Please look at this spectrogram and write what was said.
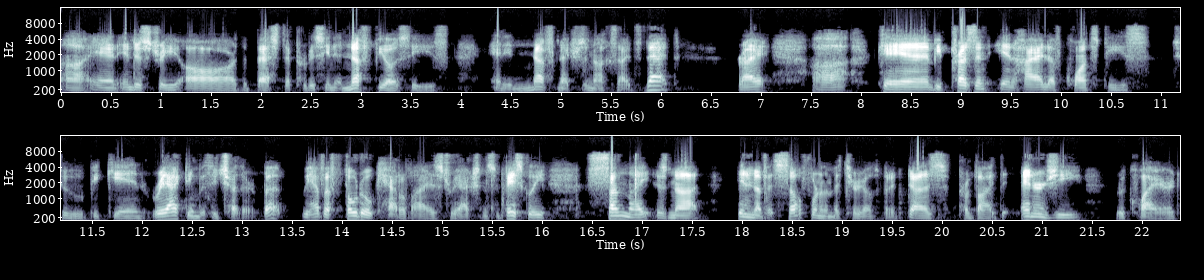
uh, and industry are the best at producing enough VOCs and enough nitrogen oxides that, right, uh, can be present in high enough quantities to begin reacting with each other. But we have a photocatalyzed reaction. So basically, sunlight is not in and of itself one of the materials, but it does provide the energy required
